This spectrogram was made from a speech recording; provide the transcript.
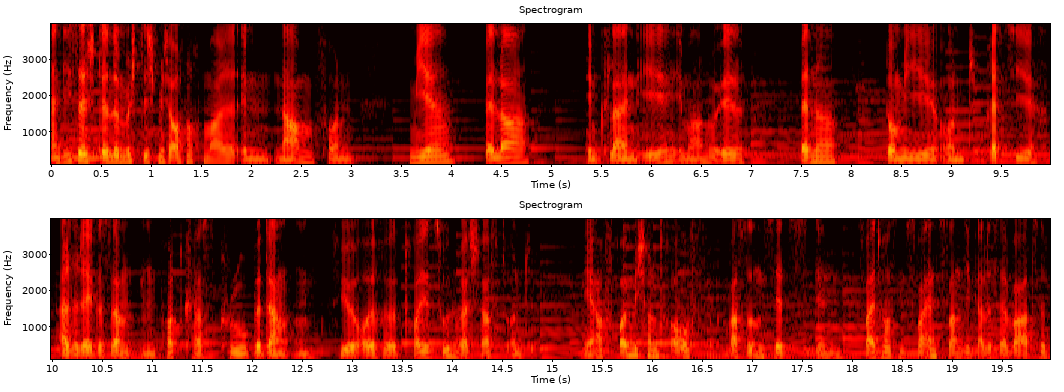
An dieser Stelle möchte ich mich auch nochmal im Namen von mir, Bella, dem kleinen E, Emanuel, Benne, Domi und Prezzi, also der gesamten Podcast-Crew, bedanken für eure treue Zuhörerschaft und ja, freue mich schon drauf, was uns jetzt in 2022 alles erwartet.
